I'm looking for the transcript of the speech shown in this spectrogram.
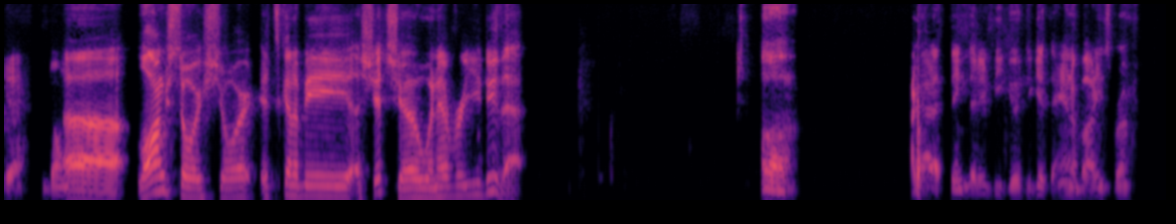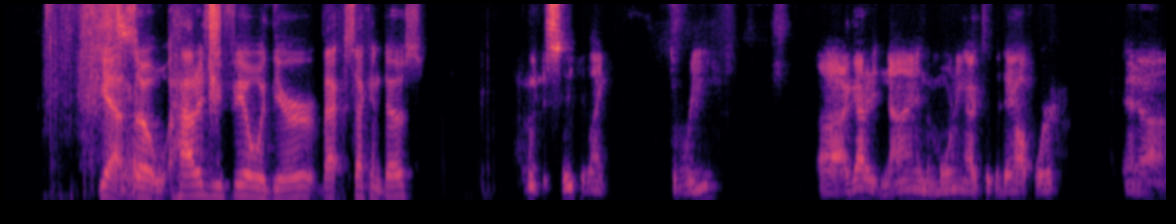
Yeah, don't. Uh, long story short, it's gonna be a shit show whenever you do that. Uh, I gotta think that it'd be good to get the antibodies, bro. Yeah. So, how did you feel with your back second dose? I went to sleep at like three. Uh, I got it at nine in the morning. I took the day off work, and uh,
